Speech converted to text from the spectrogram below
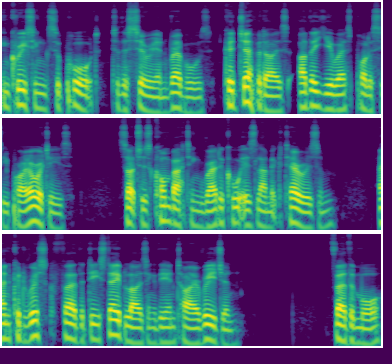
Increasing support to the Syrian rebels could jeopardize other US policy priorities, such as combating radical Islamic terrorism, and could risk further destabilizing the entire region. Furthermore,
